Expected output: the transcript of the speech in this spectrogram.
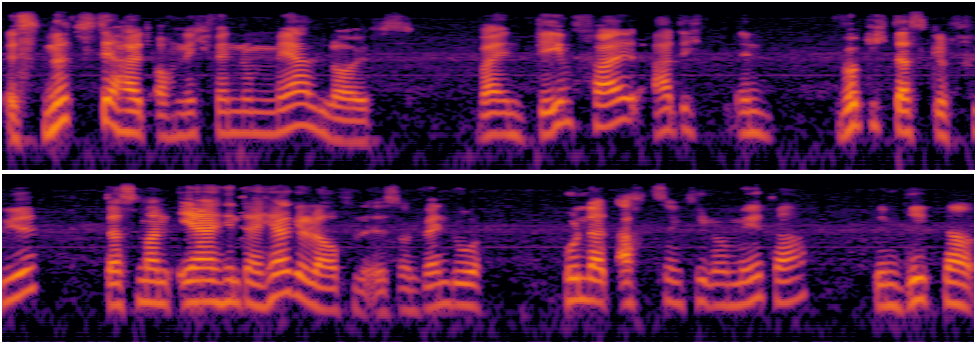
es nützt dir halt auch nicht, wenn du mehr läufst. Weil in dem Fall hatte ich wirklich das Gefühl, dass man eher hinterhergelaufen ist. Und wenn du 118 Kilometer dem Gegner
